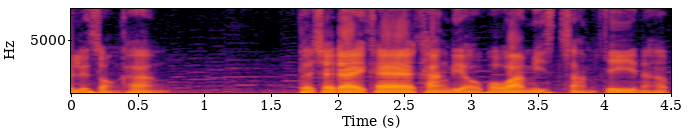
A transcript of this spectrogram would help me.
บลิสสองข้าง แต่ใช้ได้แค่ข้างเดียวเพราะว่ามี 3 จี้นะครับ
